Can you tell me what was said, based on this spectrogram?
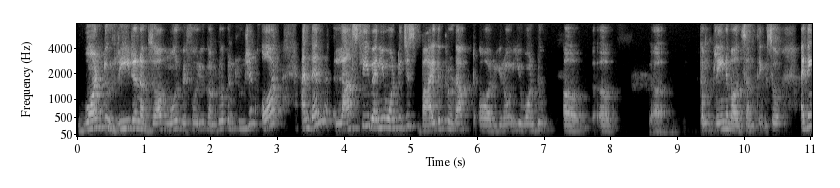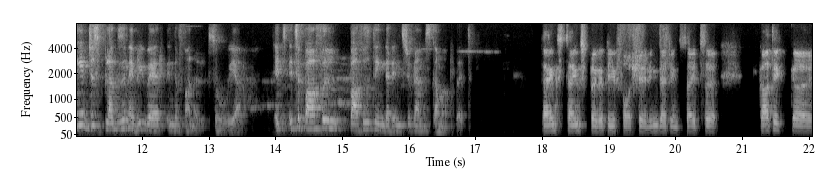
want to read and absorb more before you come to a conclusion or and then lastly when you want to just buy the product or you know you want to uh, uh, uh, complain about something so i think it just plugs in everywhere in the funnel so yeah it's it's a powerful powerful thing that Instagram has come up with. Thanks, thanks Pragati for sharing that insight. So, Karthik, uh,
